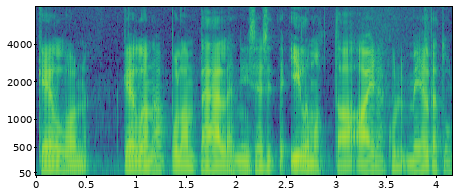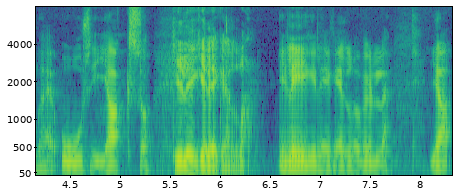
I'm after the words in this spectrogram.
kellon, kellonappulan päälle, niin se sitten ilmoittaa aina, kun meiltä tulee uusi jakso. Kilikilikello. Liikilikello, kyllä. Ja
